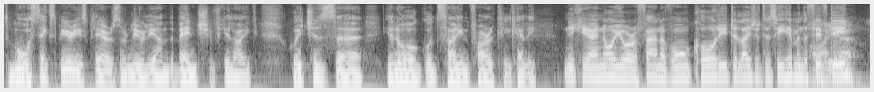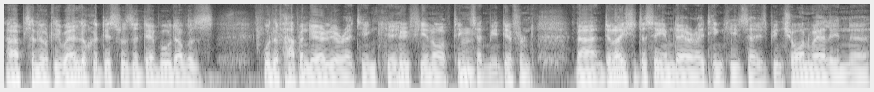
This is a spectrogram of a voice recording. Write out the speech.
the most experienced players are nearly on the bench, if you like, which is uh, you know a good sign for Kilkenny. Nickey, I know you're a fan of Eoin Cody. Delighted to see him in the 15. Oh, yeah, absolutely. Well, look, this was a debut that was would have happened earlier. I think if you know if things mm. had been different. Uh, delighted to see him there. I think he's uh, he's been shown well in. Uh,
